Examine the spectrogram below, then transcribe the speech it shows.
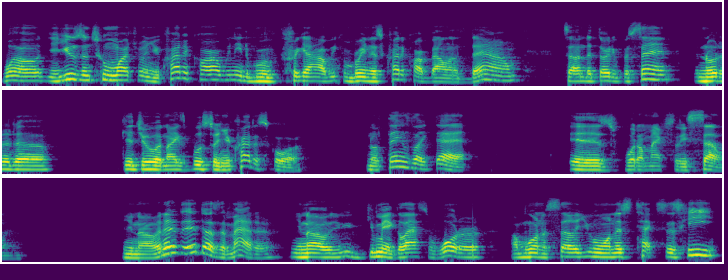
well, you're using too much on your credit card. We need to figure out how we can bring this credit card balance down to under 30% in order to get you a nice boost on your credit score. You know, things like that is what I'm actually selling. You know, and it, it doesn't matter. You know, you give me a glass of water, I'm going to sell you on this Texas heat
